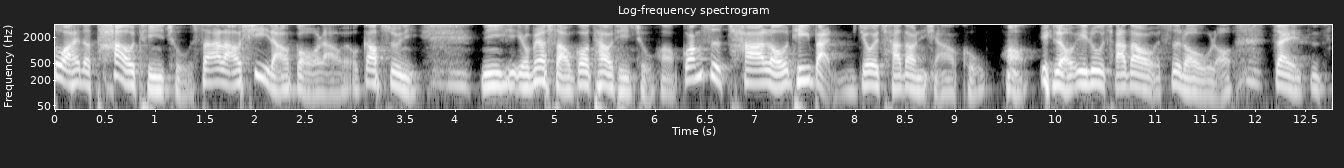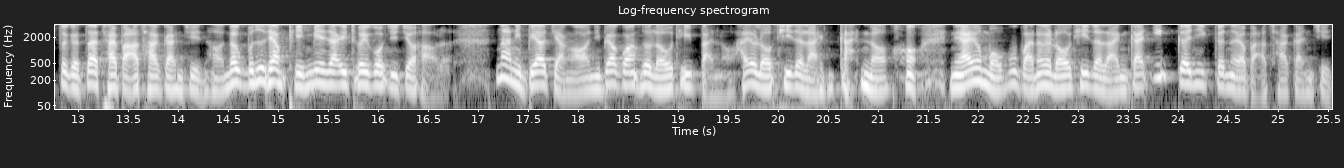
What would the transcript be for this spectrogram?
住在那透天厝，三楼、四楼、五楼。我告诉你，你有没有扫过套天厝？哈，光是擦楼梯板，你就会擦到你想要哭。哈，一楼一路擦到四楼五楼，再这个再才把它擦干净。哈，那不是像平面这样一推过去就好了。那你不要讲哦，你不要光说楼梯板哦，还有楼梯的栏杆哦，你还用抹布把那个楼梯的栏杆一根一根的要把它擦干净，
